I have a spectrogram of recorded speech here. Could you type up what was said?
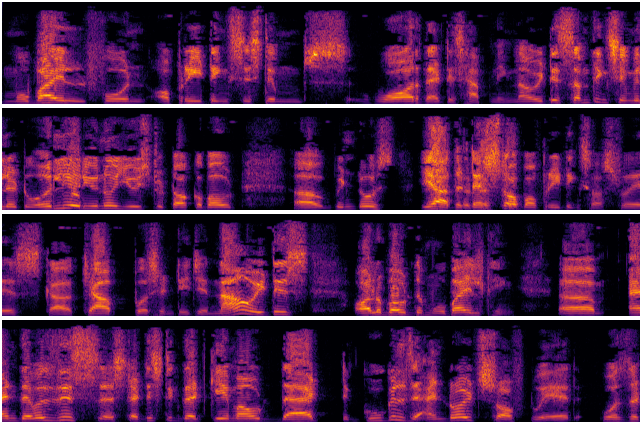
mobile phone operating systems war that is happening. Now it is something similar to earlier, you know, you used to talk about uh, Windows, yeah, the, the desktop, desktop, operating softwares, ka, kya percentage, and now it is all about the mobile thing. Um, and there was this uh, statistic that came out that Google's Android software was the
